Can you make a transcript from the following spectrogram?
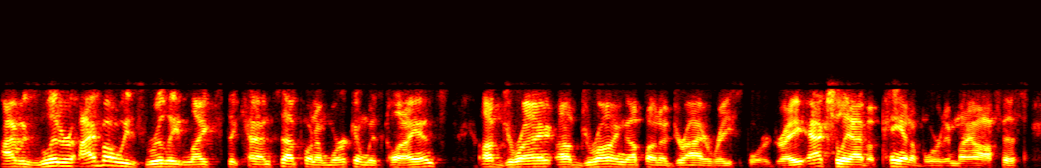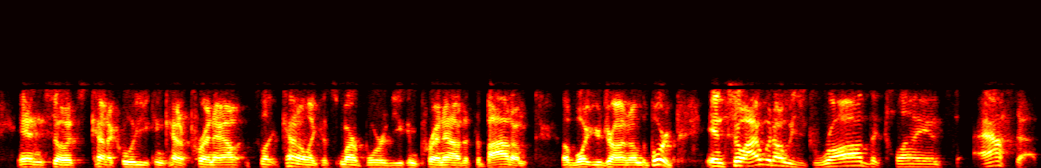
I was literally I've always really liked the concept when I'm working with clients of drawing of drawing up on a dry erase board, right? Actually, I have a Panaboard in my office, and so it's kind of cool. You can kind of print out. It's like kind of like a smart board you can print out at the bottom of what you're drawing on the board. And so I would always draw the client's assets,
